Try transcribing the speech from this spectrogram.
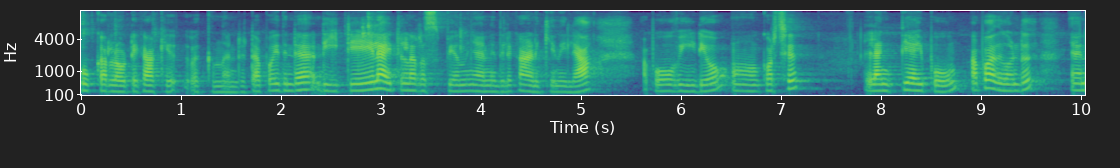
കുക്കറിലോട്ടേക്ക് ആക്കി വെക്കുന്നുണ്ട് കേട്ടോ അപ്പോൾ ഇതിന്റെ ഡീറ്റെയിൽ ആയിട്ടുള്ള റെസിപ്പിയൊന്നും ഞാനിതിൽ കാണിക്കുന്നില്ല. അപ്പോൾ വീഡിയോ കുറച്ച് ലെങ്തി ആയി പോവും. അപ്പോൾ അതുകൊണ്ട് ഞാൻ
